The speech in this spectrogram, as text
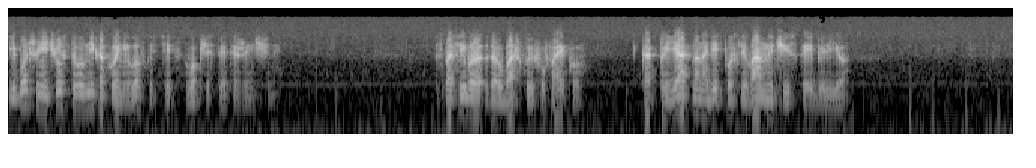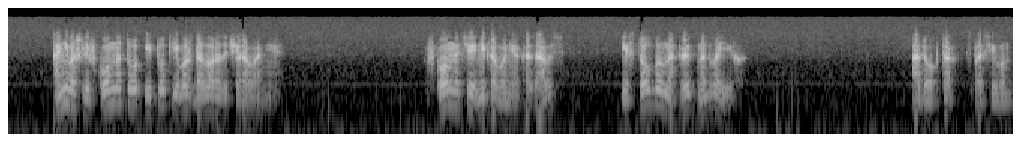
и больше не чувствовал никакой неловкости в обществе этой женщины. «Спасибо за рубашку и фуфайку. Как приятно надеть после ванны чистое белье». Они вошли в комнату, и тут его ждало разочарование. Комнате никого не оказалось, и стол был накрыт на двоих. «А доктор?» — спросил он.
